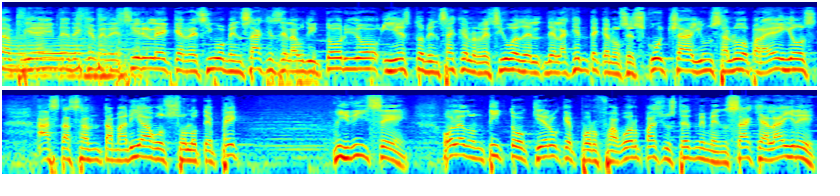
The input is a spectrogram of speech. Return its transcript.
también déjeme decirle que recibo mensajes del auditorio y este mensaje lo recibo de, la gente que nos escucha y un saludo para ellos hasta Santa María o Solotepec. Y dice, hola don Tito, quiero que por favor pase usted mi mensaje al aire.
